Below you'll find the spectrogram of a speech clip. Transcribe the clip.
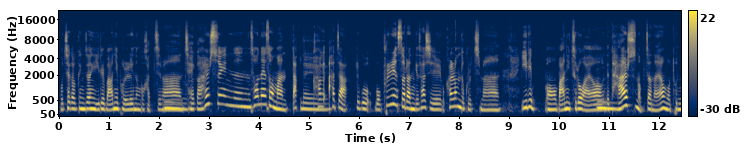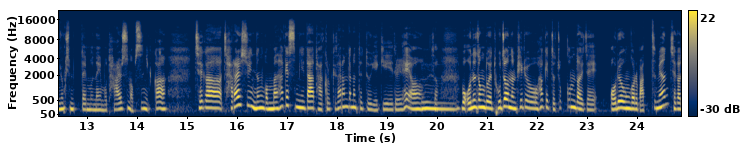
뭐 제가 굉장히 일을 많이 벌리는 것 같지만 음. 제가 할 수 있는 선에서만 딱 네. 하, 자 그리고 뭐 프리랜서라는 게 사실 뭐 칼럼도 그렇지만 일이 어, 많이 들어와요. 근데 음. 다할 수는 없잖아요. 뭐 돈 욕심 때문에 뭐 다 할 수는 없으니까 제가 잘할 수 있는 것만 하겠습니다. 다 그렇게 사람들한테도 얘기를 해요. 그래서 음. 뭐 어느 정도의 도전은 필요하겠죠. 조금 더 이제 어려운 거를 맡으면 제가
